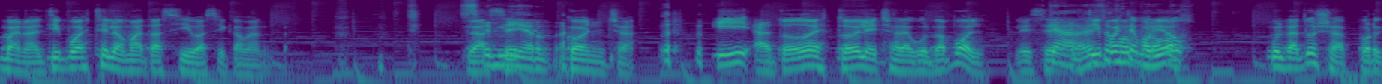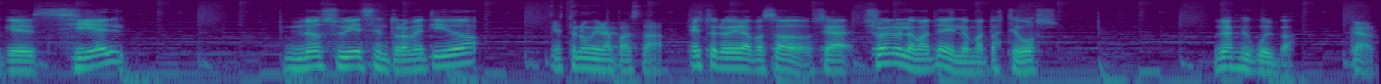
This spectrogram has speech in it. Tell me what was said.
Bueno, el tipo este lo mata así, básicamente. Lo hace mierda. concha. Y a todo esto le echa la culpa a Paul. Le dice, Claro, el tipo este murió, vos. culpa tuya. Porque si él no se hubiese entrometido, Esto no hubiera pasado. esto no hubiera pasado. O sea, yo no lo maté, lo mataste vos. No es mi culpa. Claro.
